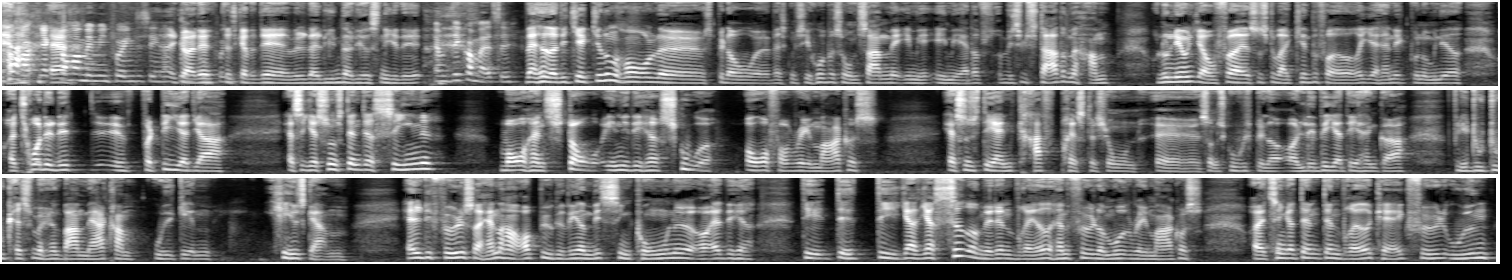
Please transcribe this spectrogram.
kommer, jeg kommer med min pointe senere. Det gør det. Det skal det. Det vil da ligne, der lige at snige det. Jamen, det kommer jeg til. Hvad hedder det? Jack Gyllenhaal øh, spiller jo, øh, hvad skal man sige, hovedpersonen sammen med Amy, Amy Adams. Og hvis vi starter med ham, og nu nævnte jeg jo før, at jeg synes, det var et kæmpe forræderi, at han ikke blev nomineret. Og jeg tror, det er lidt øh, fordi, at jeg, altså jeg synes, den der scene, hvor han står inde i det her skur over for Ray Marcus, jeg synes, det er en kraftpræstation øh, som skuespiller at levere det, han gør. Fordi du, du kan simpelthen bare mærke ham ud igennem hele skærmen. Alle de følelser, han har opbygget ved at miste sin kone og alt det her, det, det, det, jeg, jeg sidder med den vrede, han føler mod Ray Marcus. Og jeg tænker, den, den vrede kan jeg ikke føle uden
